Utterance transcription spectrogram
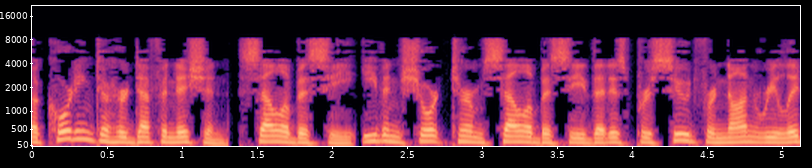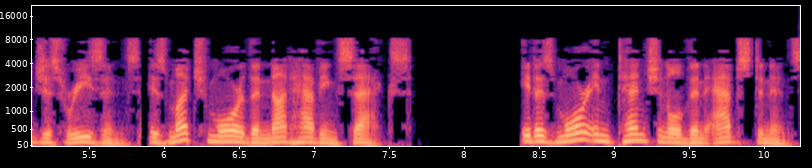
According to her definition, celibacy even short-term celibacy that is pursued for non-religious reasons is much more than not having sex. It is more intentional than abstinence,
